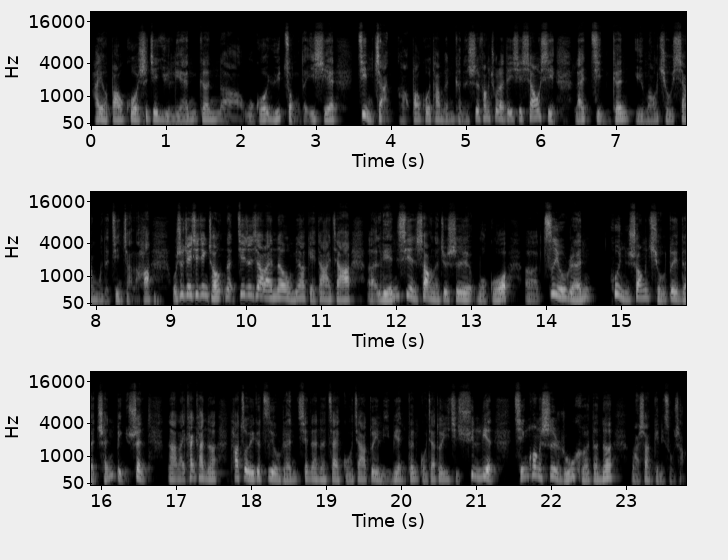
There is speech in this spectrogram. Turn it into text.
还有包括世界羽联跟啊我国羽总的一些进展啊，包括他们可能释放出来的一些消息，来紧跟羽毛球项目的进展了哈。我是杰西进程，那接着下来呢，我们要给大家呃连线上的就是我国呃自由人。混双球队的陈炳顺，那来看看呢？他作为一个自由人，现在呢在国家队里面跟国家队一起训练，情况是如何的呢？马上给你送上。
